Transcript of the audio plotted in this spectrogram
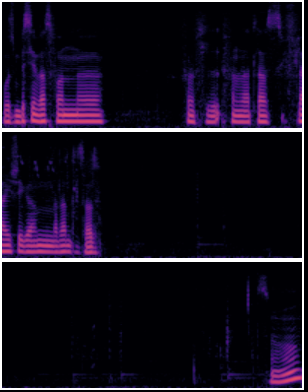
Wo es ein bisschen was von, äh, von, von Atlas fleischiger Atlantis hat. So.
